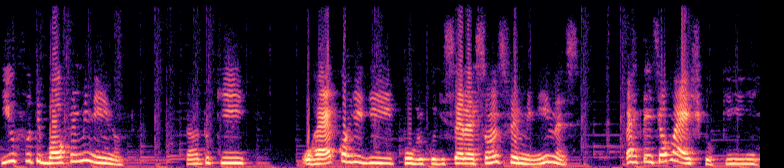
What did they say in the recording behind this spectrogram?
e o futebol feminino. Tanto que o recorde de público de seleções femininas pertence ao México, que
